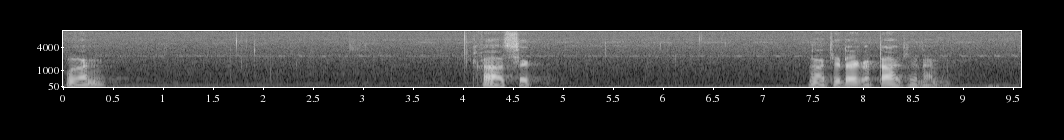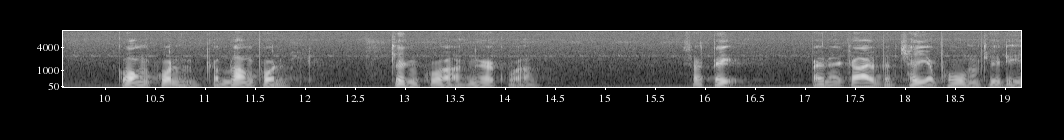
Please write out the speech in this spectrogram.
เหมือน ข้าศึกมาที่ใดก็ตายที่นั่นกองพลกำลังพลเก่งกว่าเหนือกว่า สติไปในกายเป็นชัยภูมิที่ดี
